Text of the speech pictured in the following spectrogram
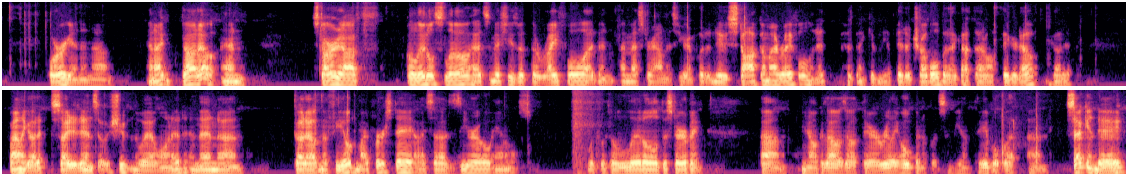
Oregon and um and I got out and started off a little slow, had some issues with the rifle. I'd been I messed around this year and put a new stock on my rifle and it has been giving me a bit of trouble, but I got that all figured out. Got it. Finally got it sighted in, so it was shooting the way I wanted. And then um, got out in the field. My first day, I saw zero animals, which was a little disturbing. Um, you know, because I was out there really hoping to put some meat on the table. But um, second day,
